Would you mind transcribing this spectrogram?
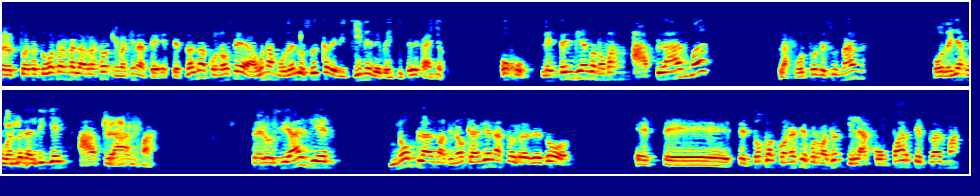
Pero tú hasta tú vas a darme la razón. Imagínate, este Plasma conoce a una modelo sueca de bikini de 23 años. Ojo, le está enviando nomás a Plasma la foto de sus nalgas. O de ella jugándole al DJ a. Plasma. Pero si alguien, no Plasma, sino que alguien a su alrededor, este, se topa con esa información y la comparte Plasma,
